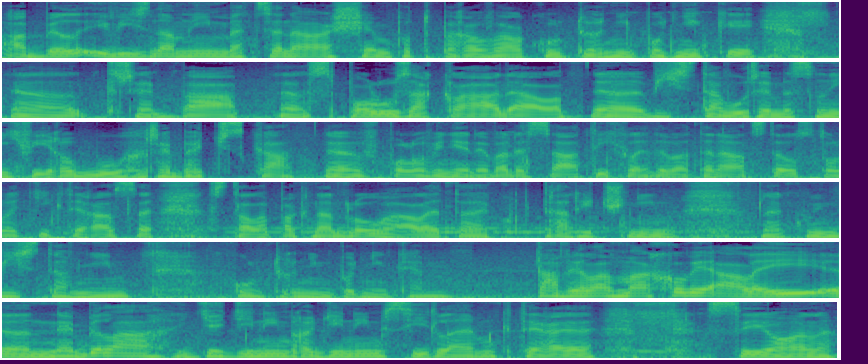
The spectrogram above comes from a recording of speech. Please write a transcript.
a byl i významným mecenášem, podporoval kulturní podniky, třeba spolu zakládal výstavu řemeslných výrobů Hřebečska v polovině 90. let 19. století, která se stala pak na dlouhá léta jako tradičním výstavním kulturním podnikem. Ta vila v Máchově aleji eh, nebyla jediným rodinným sídlem, které si Johan eh,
